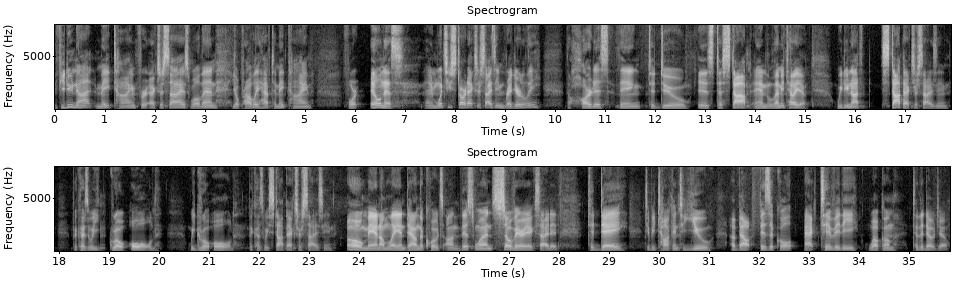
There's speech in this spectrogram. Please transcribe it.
If you do not make time for exercise, well, then you'll probably have to make time for illness. And once you start exercising regularly, the hardest thing to do is to stop. And let me tell you, we do not stop exercising because we grow old. We grow old because we stop exercising. Oh man, I'm laying down the quotes on this one. So very excited. Today, to be talking to you about physical activity. Welcome to the dojo.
